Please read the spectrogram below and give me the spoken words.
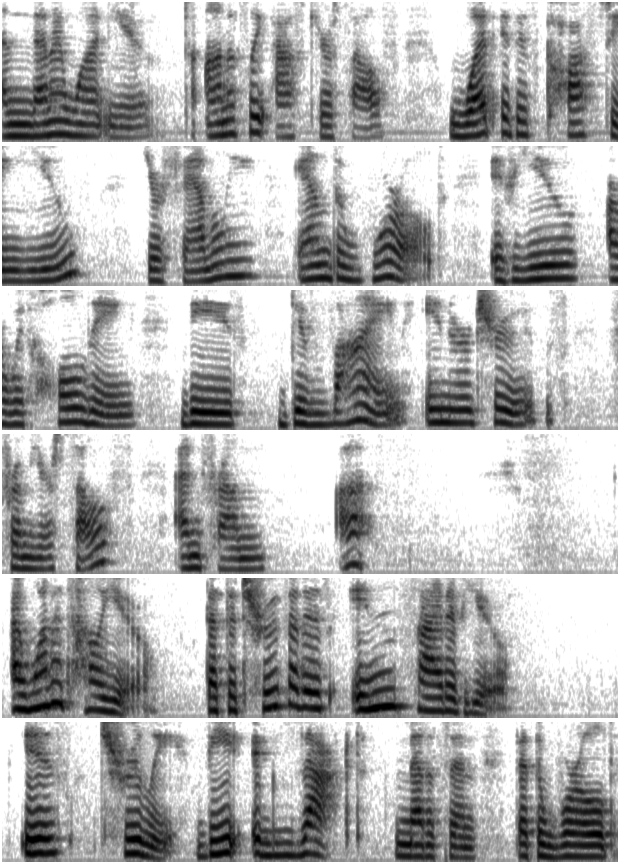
And then I want you to honestly ask yourself what it is costing you your family, and the world if you are withholding these divine inner truths from yourself and from us. I want to tell you that the truth that is inside of you is truly the exact medicine that the world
